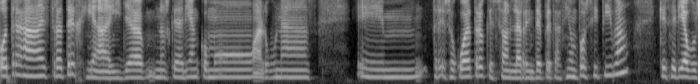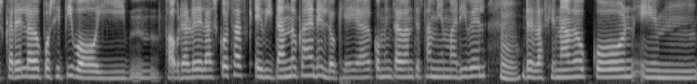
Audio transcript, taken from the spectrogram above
Otra estrategia, y ya nos quedarían como algunas eh, tres o cuatro, que son la reinterpretación positiva, que sería buscar el lado positivo y mm, favorable de las cosas, evitando caer en lo que ha comentado antes también Maribel, mm. relacionado con... Eh,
